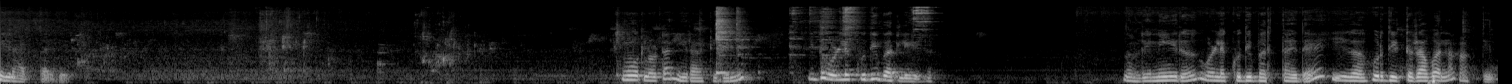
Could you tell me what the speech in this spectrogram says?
ನೀರು ಹಾಕ್ತಾಯಿದ್ದೀನಿ ಮೂರು ಲೋಟ ನೀರು ಹಾಕಿದ್ದೀನಿ. ಇದು ಒಳ್ಳೆ ಕುದಿ ಬರಲಿ ಈಗ. ನೋಡಿ, ನೀರು ಒಳ್ಳೆ ಕುದಿ ಬರ್ತಾ ಇದೆ. ಈಗ ಹುರಿದಿಟ್ಟು ರವನ ಹಾಕ್ತೀನಿ.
